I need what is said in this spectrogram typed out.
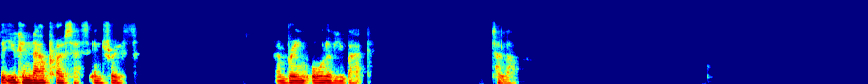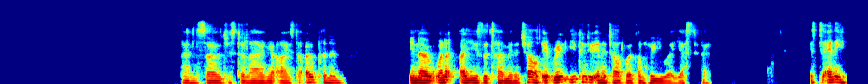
that you can now process in truth and bring all of you back to love. And so just allowing your eyes to open and you know, when I, use the term inner child, it really you can do inner child work on who you were yesterday. It's any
